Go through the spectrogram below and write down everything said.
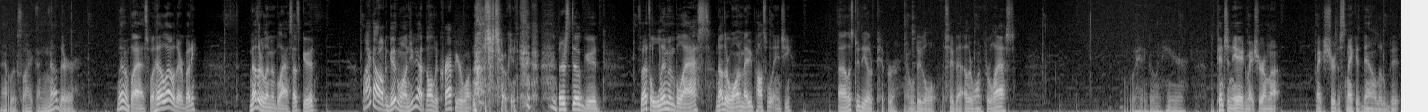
That looks like another lemon blast. Well, hello there, buddy. Another lemon blast. That's good. Well, I got all the good ones. You got all the crappier ones. No, just joking. They're still good. So that's a lemon blast. Another one, maybe possible enchi. Uh, let's do the other pipper, and we'll do the save that other one for last. I'll go ahead and go in here. I'm pinching the egg to make sure I'm not making sure the snake is down a little bit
